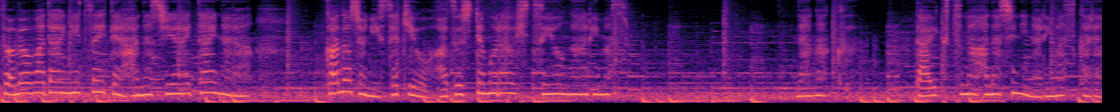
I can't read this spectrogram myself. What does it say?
その話題について話し合いたいなら彼女に席を外してもらう必要があります。長く退屈な話になりますから。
